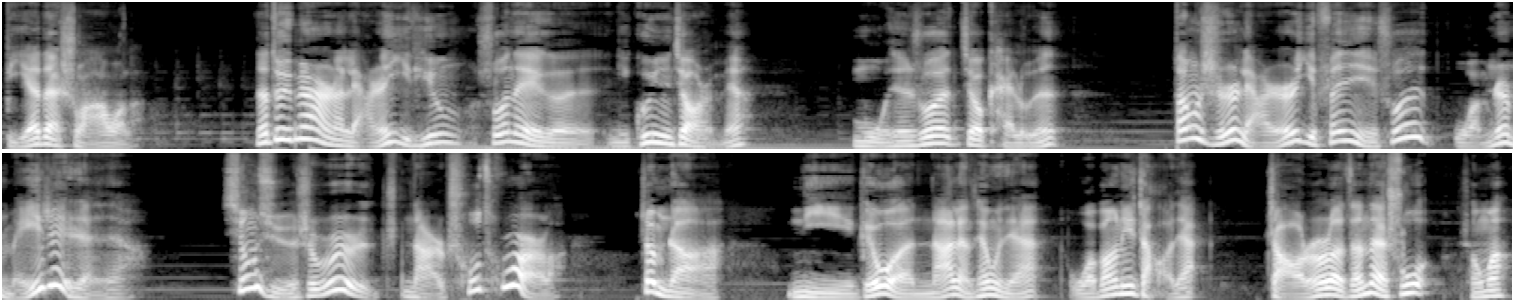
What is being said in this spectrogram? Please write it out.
别再耍我了。那对面呢？俩人一听说那个你闺女叫什么呀？母亲说叫凯伦。当时俩人一分析说我们这没这人呀，兴许是不是哪儿出错了？这么着啊，你给我拿两千块钱，我帮你找去，找着了咱再说，成吗？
